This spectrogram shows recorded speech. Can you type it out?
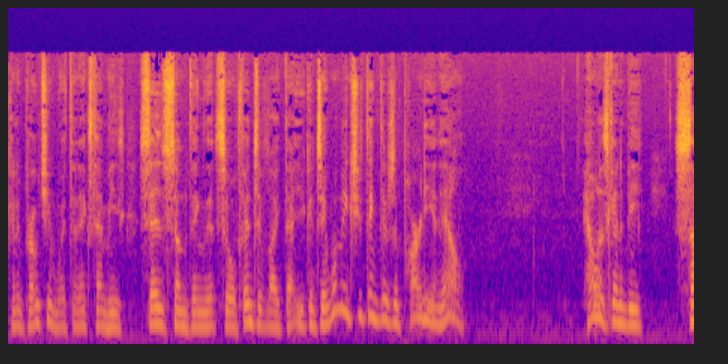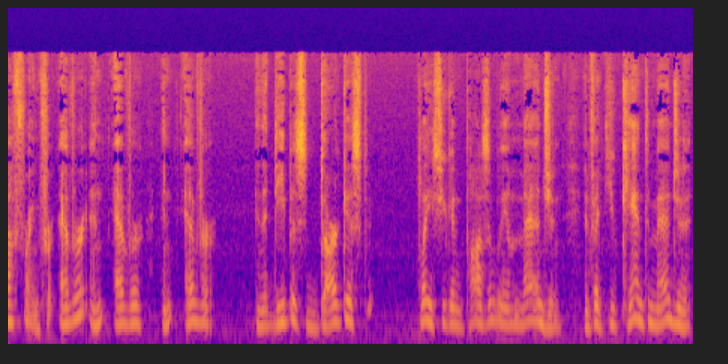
can approach him with. The next time he says something that's so offensive like that, you can say, What makes you think there's a party in hell? Hell is going to be suffering forever and ever and ever in the deepest, darkest place you can possibly imagine. In fact, you can't imagine it.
